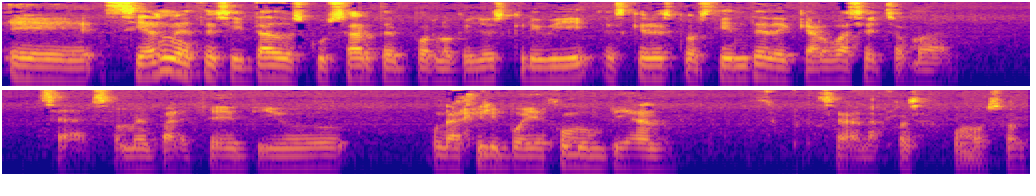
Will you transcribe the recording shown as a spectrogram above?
eh, si has necesitado excusarte por lo que yo escribí, es que eres consciente de que algo has hecho mal. O sea, eso me parece, tío, una gilipollez como un piano. O sea, las cosas como son.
